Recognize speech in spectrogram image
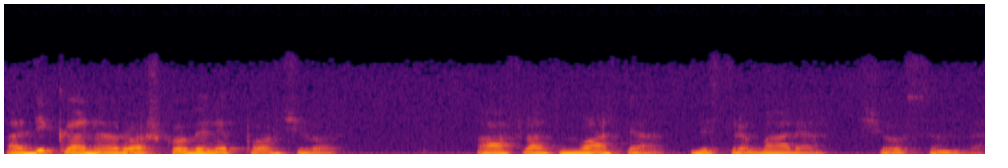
adică în roșcovele porcilor, a aflat moartea, destrămarea și osânda.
